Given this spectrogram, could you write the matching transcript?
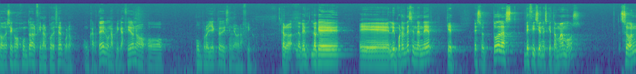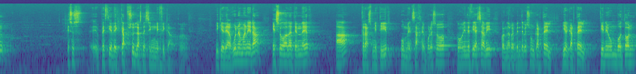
todo ese conjunto al final puede ser, bueno, un cartel, una aplicación o, un proyecto de diseño gráfico. Claro, lo que, lo, que eh, lo importante es entender que eso, todas las decisiones que tomamos son esas especie de cápsulas de significado, y que de alguna manera eso va a tender a transmitir un mensaje. Por eso, como bien decía Xavi, cuando de repente ves un cartel y el cartel tiene un botón,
